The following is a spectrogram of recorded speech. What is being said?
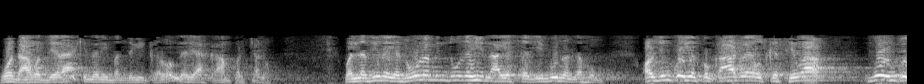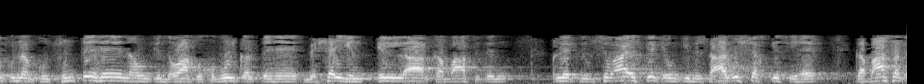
وہ دعوت دے رہا ہے کہ میری بندگی کرو، میرے احکام پر چلو۔ وہ ندی نے یدون مندو نہیں لایت تجیب نہ اور جن کو یہ پکار رہے ہیں اس کے سوا، وہ ان کو نہ کچھ سنتے ہیں، نہ ان کی دعا کو قبول کرتے ہیں۔ بے شعین اللہ کباس لیکن سوائے اس کے کہ ان کی مثال اس شخص کی سی ہے۔ کباست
